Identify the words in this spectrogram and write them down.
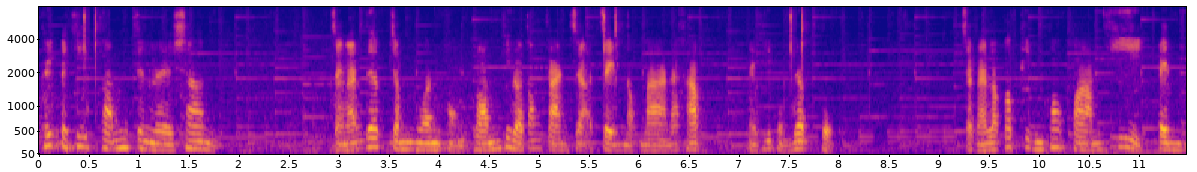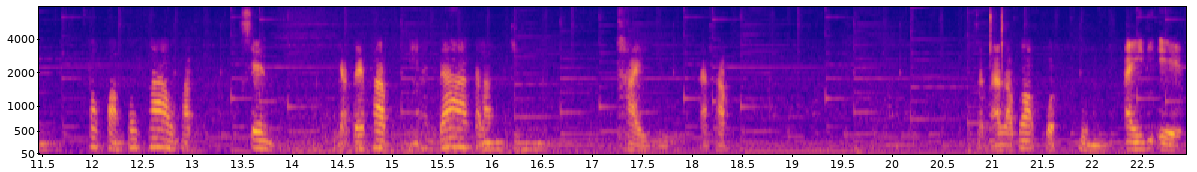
คลิกไปที่ prompt generation จากนั้นเลือกจำนวนของพร้อมที่เราต้องการจะเจนออกมานะครับ ในที่ผมเลือก 6 จากนั้นเราก็พิมพ์ข้อความที่เป็น ข้อความคร่าวๆครับ เช่น อยากได้ภาพหมีแพนด้ากำลังกินไข่อยู่นะครับ จากนั้นเราก็กดปุ่ม ideate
